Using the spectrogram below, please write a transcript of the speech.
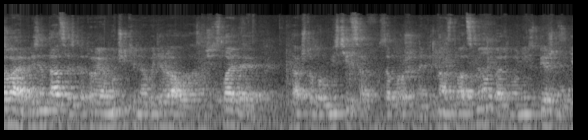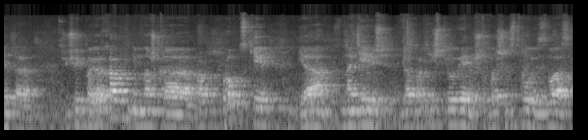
часовая презентация, с которой я мучительно выдирал значит, слайды так, чтобы уместиться в запрошенные 15-20 минут, поэтому неизбежно где-то чуть-чуть по верхам, немножко пропуски. Я надеюсь, я практически уверен, что большинству из вас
